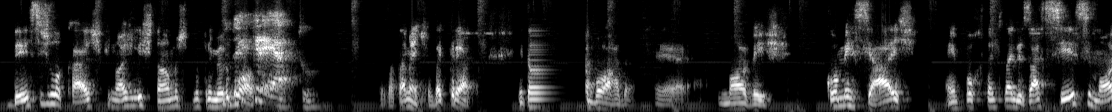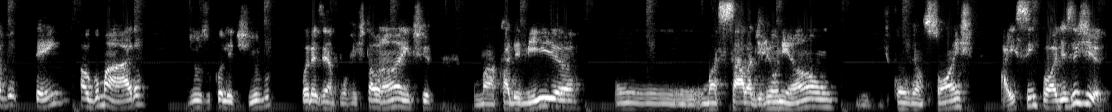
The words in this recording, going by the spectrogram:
desses locais que nós listamos no primeiro bloco. Decreto. Exatamente, o decreto. Então, aborda é, imóveis comerciais, é importante analisar se esse imóvel tem alguma área de uso coletivo, por exemplo, um restaurante, uma academia, um, uma sala de reunião, de convenções, aí sim pode exigir.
